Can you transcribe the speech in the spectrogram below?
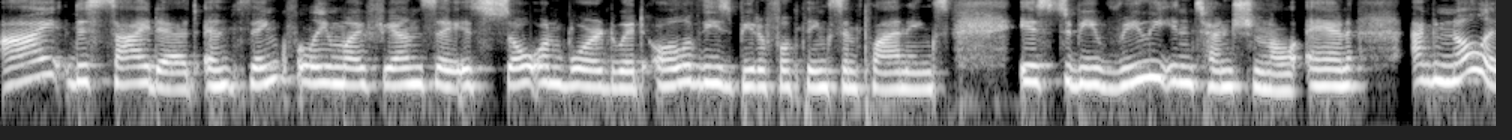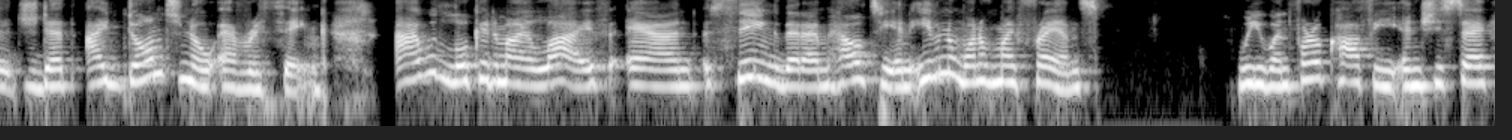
I decided, and thankfully my fiance is so on board with all of these beautiful things and plannings, is to be really intentional and acknowledge that I don't know everything. I would look at my life and think that I'm healthy. And even one of my friends, we went for a coffee and she said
